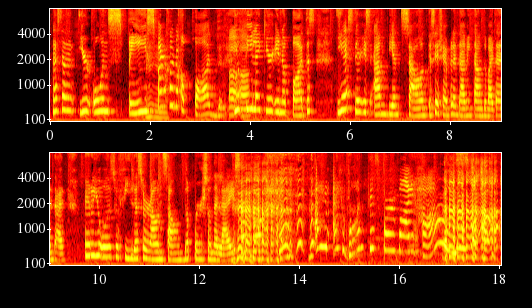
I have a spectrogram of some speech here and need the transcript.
nasa your own space. Para kang naka-pod. You Oo. feel like you're in a pod. Tapos, yes, there is ambient sound kasi syempre ang daming taong dumadaan-daan. Pero you also feel the surround sound na personalized. I, I want this for my house.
